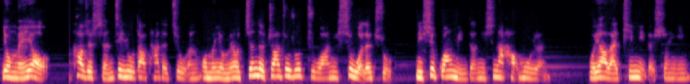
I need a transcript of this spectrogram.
有没有靠着神进入到他的救恩？我们有没有真的抓住说，主啊，你是我的主？你是光明的，你是那好牧人，我要来听你的声音。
